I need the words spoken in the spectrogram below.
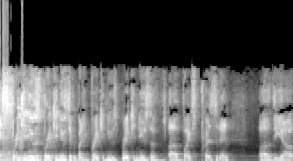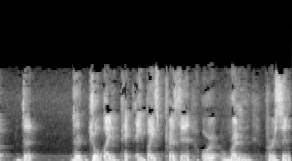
Yes, breaking news, breaking news, everybody, breaking news, breaking news. The uh, vice president, uh, the, uh, the, the Joe Biden picked a vice president or running person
